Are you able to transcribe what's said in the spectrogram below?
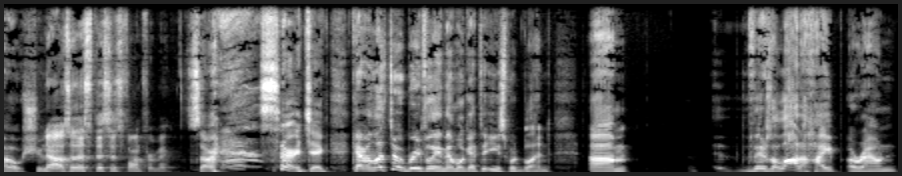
Oh, shoot. No, so this this is fun for me. Sorry, sorry, Jake. Kevin, let's do it briefly, and then we'll get to Eastwood Blend. Um, there's a lot of hype around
